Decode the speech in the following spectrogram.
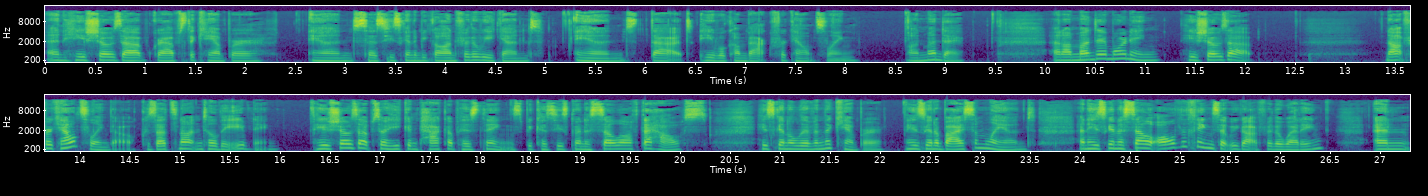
And he shows up, grabs the camper, and says he's going to be gone for the weekend and that he will come back for counseling on Monday. And on Monday morning, he shows up. Not for counseling, though, because that's not until the evening. He shows up so he can pack up his things because he's going to sell off the house. He's going to live in the camper. He's going to buy some land and he's going to sell all the things that we got for the wedding and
